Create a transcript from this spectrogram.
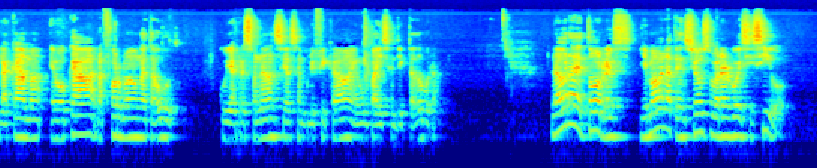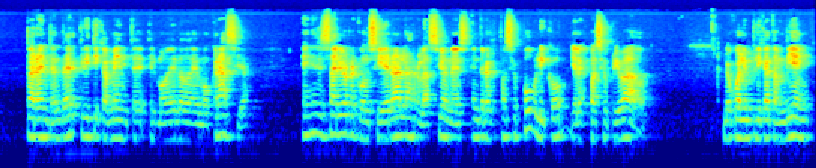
La cama evocaba la forma de un ataúd, cuyas resonancias se amplificaban en un país en dictadura. La obra de Torres llamaba la atención sobre algo decisivo. Para entender críticamente el modelo de democracia, es necesario reconsiderar las relaciones entre el espacio público y el espacio privado, lo cual implica también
